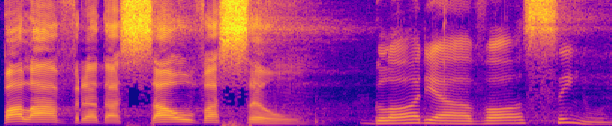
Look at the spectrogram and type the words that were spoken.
Palavra da salvação. Glória a vós, Senhor.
